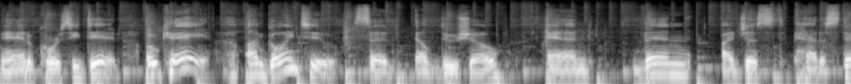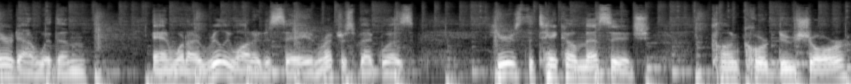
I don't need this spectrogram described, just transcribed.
And of course he did. Okay, I'm going to, said El Ducho. And then I just had a stare down with him. And what I really wanted to say in retrospect was here's the take home message, Concord Duchor.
